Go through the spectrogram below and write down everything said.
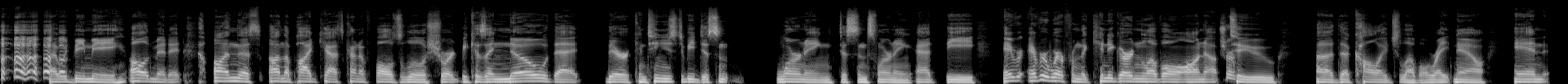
that would be me. I'll admit it. On this on the podcast kind of falls a little short because I know that there continues to be distant learning, distance learning at the ev- everywhere from the kindergarten level on up Sure. to uh, the college level right now. And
